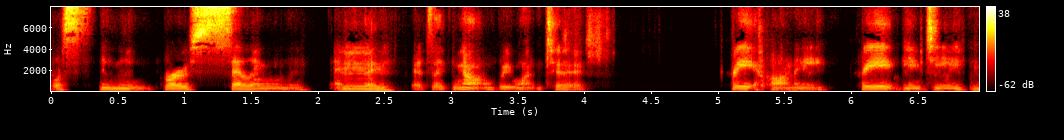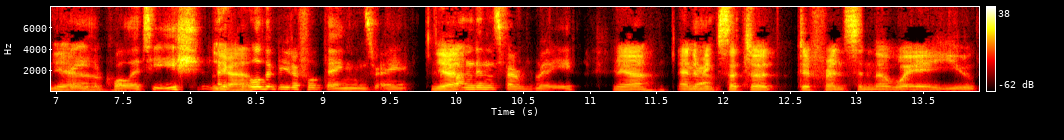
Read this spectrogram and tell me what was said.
or mm, gross selling anything. It's like no, we want to create harmony, create beauty, create equality, like Yeah. all the beautiful things, right? Yeah. Abundance for everybody. Yeah. And it Yeah. makes such a difference in the way you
